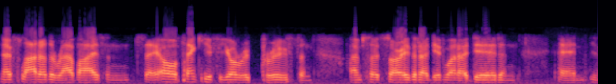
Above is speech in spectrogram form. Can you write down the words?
you know, flatter the rabbis and say, "Oh, thank you for your reproof," and I'm so sorry that I did what I did, and and you know,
